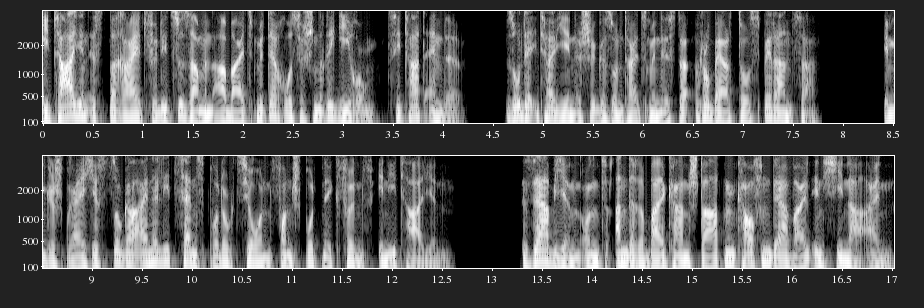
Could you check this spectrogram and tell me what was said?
Italien ist bereit für die Zusammenarbeit mit der russischen Regierung. Zitat Ende. So der italienische Gesundheitsminister Roberto Speranza. Im Gespräch ist sogar eine Lizenzproduktion von Sputnik 5 in Italien. Serbien und andere Balkanstaaten kaufen derweil in China ein.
